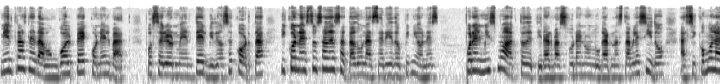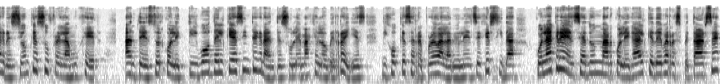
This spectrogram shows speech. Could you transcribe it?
mientras le daba un golpe con el bat. Posteriormente el video se corta y con esto se ha desatado una serie de opiniones por el mismo acto de tirar basura en un lugar no establecido, así como la agresión que sufre la mujer. Ante esto, el colectivo del que es integrante Zulema Gelove Reyes dijo que se reprueba la violencia ejercida con la creencia de un marco legal que debe respetarse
